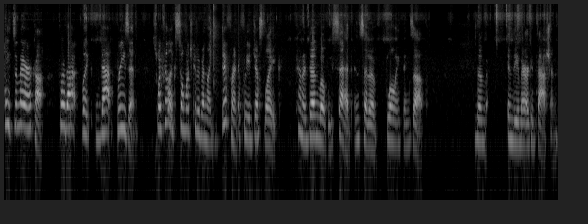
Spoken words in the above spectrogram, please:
hates America for that like that reason. So I feel like so much could have been like different if we had just like kind of done what we said instead of blowing things up the in the American fashion.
